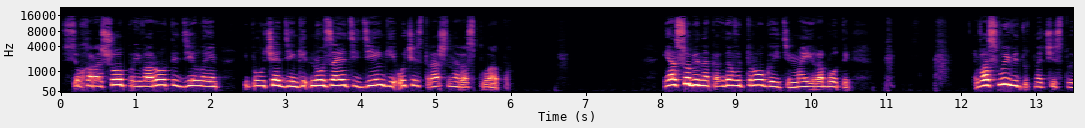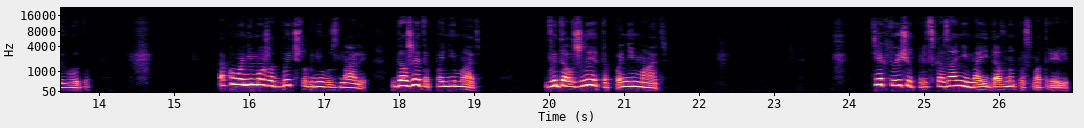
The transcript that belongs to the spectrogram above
все хорошо, привороты делаем и получать деньги. Но за эти деньги очень страшная расплата. И особенно, когда вы трогаете мои работы, вас выведут на чистую воду. Такого не может быть, чтобы не узнали. Вы должны это понимать. Вы должны это понимать. Те, кто ищут предсказания, мои давно посмотрели.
